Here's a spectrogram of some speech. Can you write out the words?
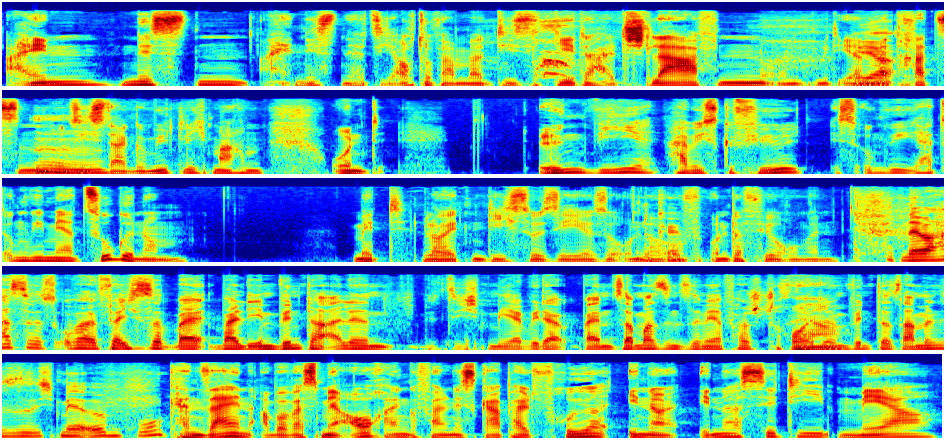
einnisten. Einnisten hört sich auch doof an, aber die, die da halt schlafen und mit ihren Ja. Matratzen und sich da gemütlich machen. Und irgendwie habe ich das Gefühl, ist irgendwie, hat irgendwie mehr zugenommen mit Leuten, die ich so sehe, so unter, Okay. Unterführungen. Na, aber hast du das, vielleicht ist das, weil, weil die im Winter alle sich mehr wieder, beim Sommer sind sie mehr verstreut, Ja. im Winter sammeln sie sich mehr irgendwo? Kann sein, aber was mir auch eingefallen ist, gab halt früher in der Inner City mehr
